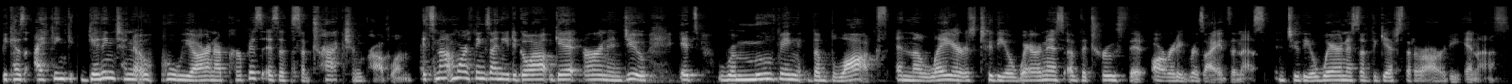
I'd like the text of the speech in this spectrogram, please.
because I think getting to know who we are and our purpose is a subtraction problem. It's not more things I need to go out, get, earn, and do. It's removing the blocks and the layers to the awareness of the truth that already resides in us and to the awareness of the gifts that are already in us.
